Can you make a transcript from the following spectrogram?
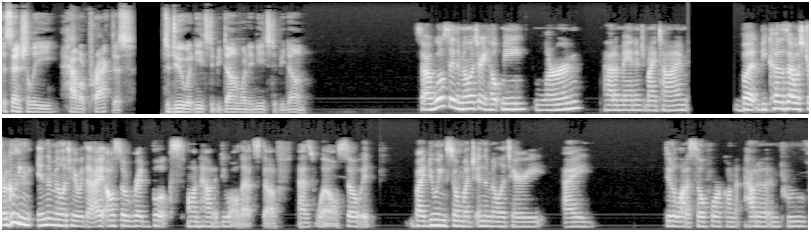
essentially have a practice to do what needs to be done when it needs to be done? So I will say the military helped me learn how to manage my time. But because I was struggling in the military with that, I also read books on how to do all that stuff as well. So it, by doing so much in the military, I did a lot of self work on how to improve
